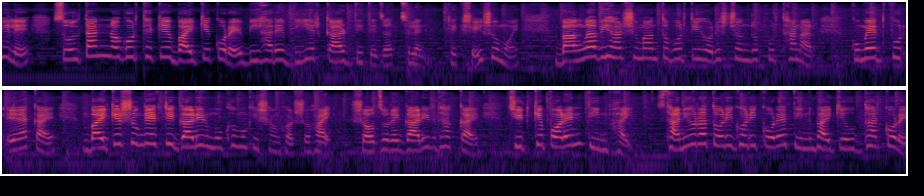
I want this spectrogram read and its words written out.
মিলে সুলতাননগর থেকে বাইকে করে বিহারে বিয়ের কার্ড দিতে যাচ্ছিলেন। ঠিক সেই সময় বাংলা বিহার সীমান্তবর্তী হরিশ্চন্দ্রপুর থানার কুমেদপুর এলাকায় বাইকের সঙ্গে একটি গাড়ির মুখোমুখি সংঘর্ষ হয়। সজোরে গাড়ির ধাক্কায় ছিটকে পড়েন তিন ভাই। স্থানীয়রা তড়িঘড়ি করে তিন ভাইকে উদ্ধার করে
